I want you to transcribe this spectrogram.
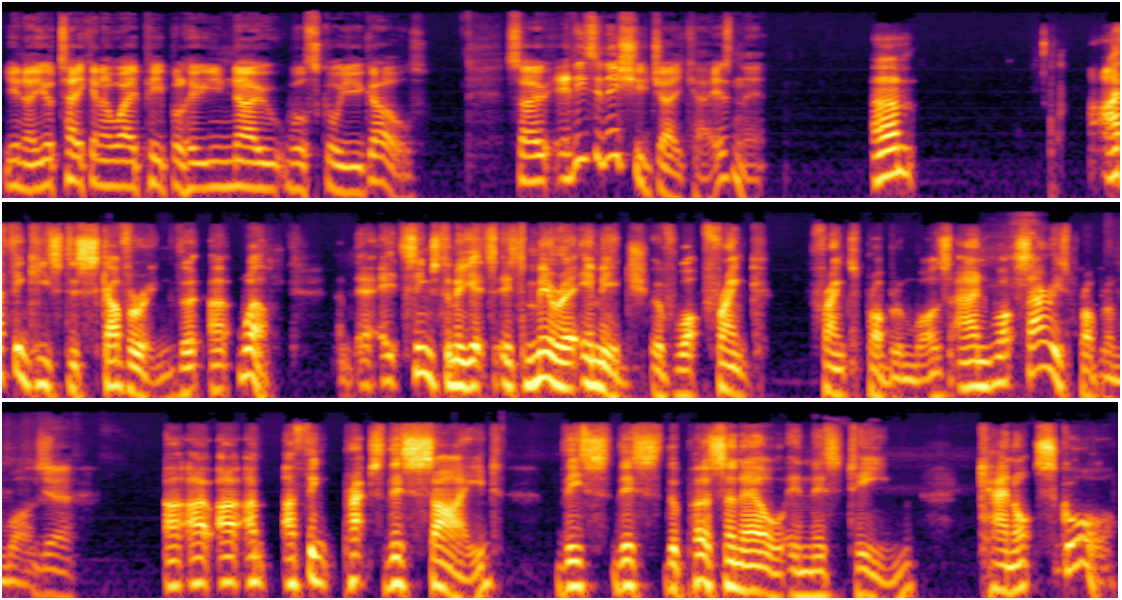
you know, you're taking away people who you know will score you goals. So it is an issue, JK, isn't it? Um, I think he's discovering that. Uh, well, it seems to me it's it's mirror image of what Frank Frank's problem was and what Sarri's problem was. Yeah. I I I, I think perhaps this side, this this the personnel in this team cannot score.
